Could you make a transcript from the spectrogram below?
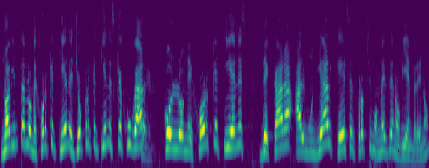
no avientas lo mejor que tienes. Yo creo que tienes que jugar con lo mejor que tienes de cara al Mundial, que es el próximo mes de noviembre, ¿no?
